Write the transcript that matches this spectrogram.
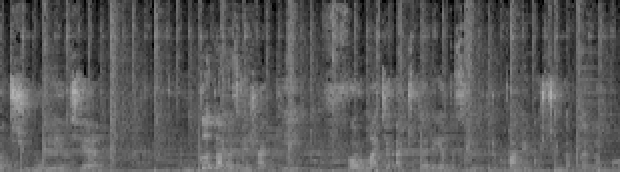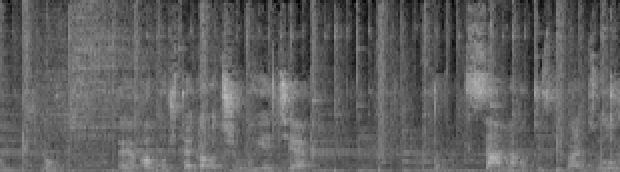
Otrzymujecie gotowe zwierzaki w formacie A4. Ja to sobie wydrukowałam jako ściągawkę dla moich uczniów. E, Oprócz tego otrzymujecie same odciski palców.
